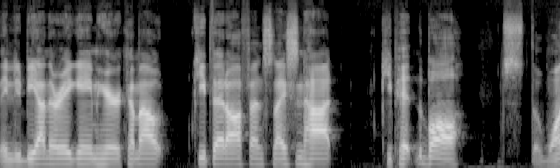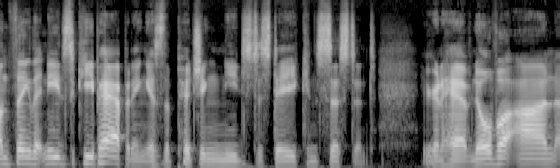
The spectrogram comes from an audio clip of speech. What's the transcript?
they need to be on their A game here. Come out, keep that offense nice and hot, keep hitting the ball. The one thing that needs to keep happening is the pitching needs to stay consistent. You're gonna have Nova on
